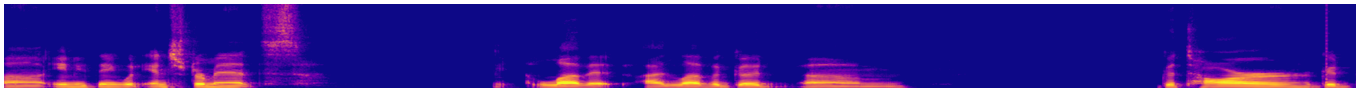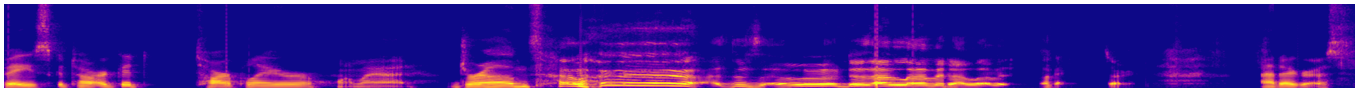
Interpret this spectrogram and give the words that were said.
uh, anything with instruments. Love it. I love a good um, guitar, good bass guitar, good guitar player. What am I at? Drums. Oh, I love it. I love it. I digress.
